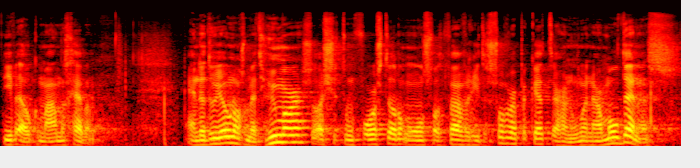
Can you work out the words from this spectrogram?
die we elke maandag hebben. En dat doe je ook nog eens met humor, zoals je toen voorstelde om ons favoriete softwarepakket te hernoemen naar Moldennis.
